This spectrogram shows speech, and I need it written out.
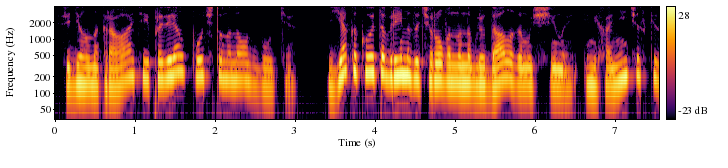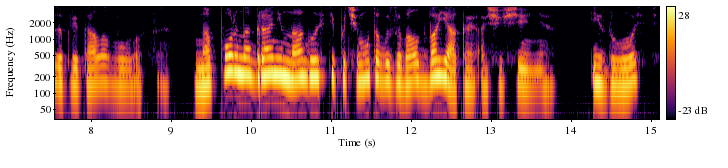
сидел на кровати и проверял почту на ноутбуке. Я какое-то время зачарованно наблюдала за мужчиной и механически заплетала волосы. Напор на грани наглости почему-то вызывал двоякое ощущение. И злость,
